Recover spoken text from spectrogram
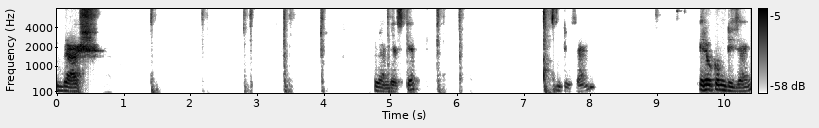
ব্রাশ ল্যান্ডস্কেপ ডিজাইন এরকম ডিজাইন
